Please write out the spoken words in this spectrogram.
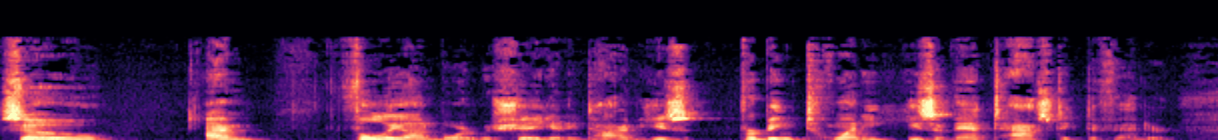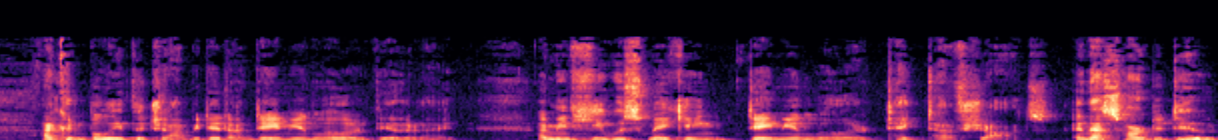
So I'm fully on board with Shai getting time. He's for being 20, he's a fantastic defender. I couldn't believe the job he did on Damian Lillard the other night. I mean, he was making Damian Lillard take tough shots, and that's hard to do.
